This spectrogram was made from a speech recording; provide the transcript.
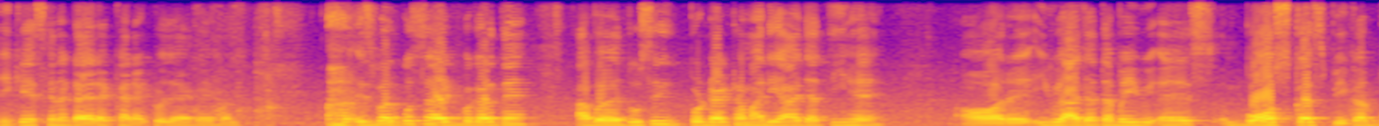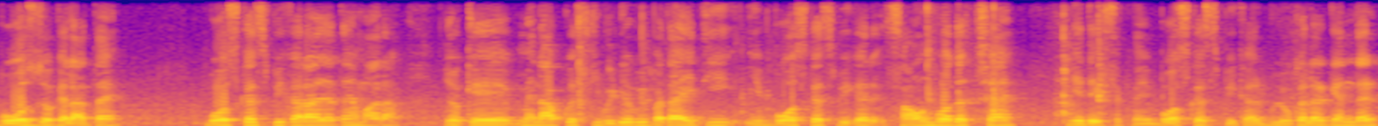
ठीक है? इसके अंदर डायरेक्ट कनेक्ट हो जाएगा ये बल्ब इस बल्ब को साइड पर करते हैं। अब दूसरी प्रोडक्ट हमारी आ जाती है और ये आ जाता है भाई बॉस का स्पीकर बॉस जो कहलाता है। बॉस का स्पीकर आ जाता है हमारा, जो कि मैंने आपको इसकी वीडियो भी बताई थी। ये बॉस का स्पीकर साउंड बहुत अच्छा है। ये देख सकते हैं बॉस का स्पीकर ब्लू कलर के अंदर,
